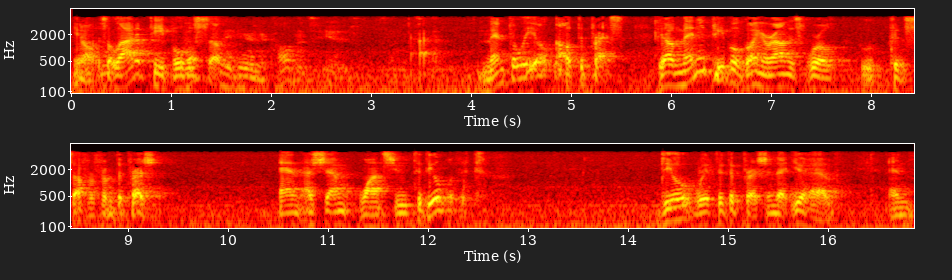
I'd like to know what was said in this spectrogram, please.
You know, there's a lot of people who suffer. Here in the comments, he is. Uh, mentally ill? No, depressed. There are many people going around this world who can suffer from depression. And Hashem wants you to deal with it. Deal with the depression that you have. And,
